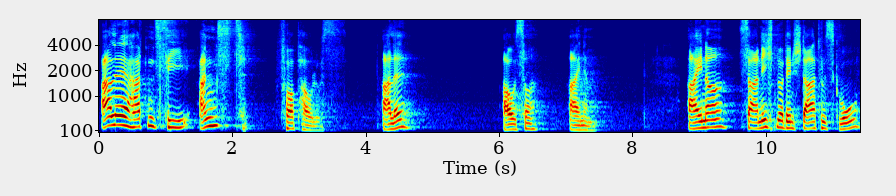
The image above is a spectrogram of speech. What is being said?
Alle hatten sie Angst vor Paulus. Alle außer einem. Einer sah nicht nur den Status quo,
